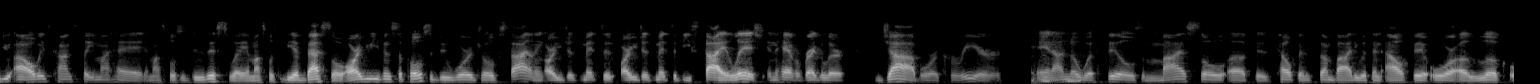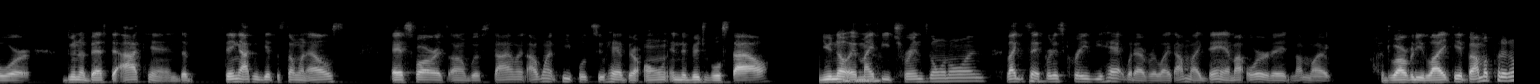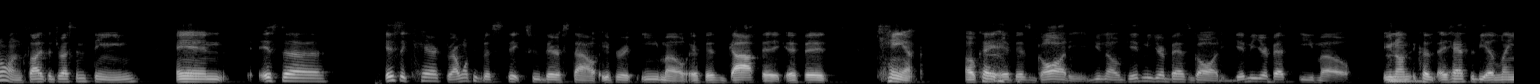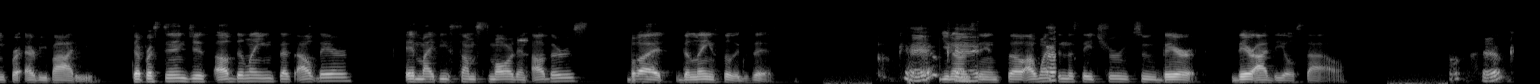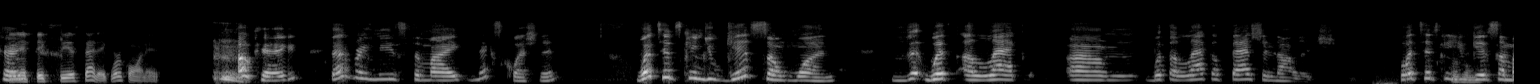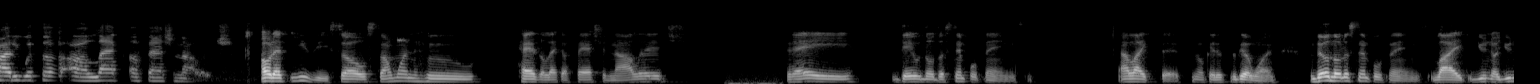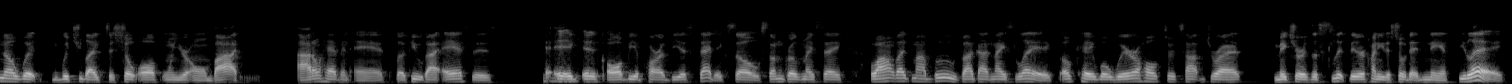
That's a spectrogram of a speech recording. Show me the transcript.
you, I always contemplate in my head: Am I supposed to do this way? Am I supposed to be a vessel? Are you even supposed to do wardrobe styling? Are you just meant to? Are you just meant to be stylish and have a regular job or a career? And I know what fills my soul up is helping somebody with an outfit or a look or doing the best that I can. The thing I can get to someone else, as far as um, with styling, I want people to have their own individual style. You know, it might be trends going on. Like I said, for this crazy hat, whatever. Like I'm like, damn, I ordered it, and I'm like, do I really like it? But I'm gonna put it on because I like the dress in theme, and it's a it's a character. I want people to stick to their style. If you're emo, if it's gothic, if it's camp, okay, Mhm. if it's gaudy, you know, give me your best gaudy, give me your best emo. You know, Mhm. because it has to be a lane for everybody. The percentages of the lanes that's out there, it might be some smaller than others, but the lane still exists. Okay, okay. You know what I'm saying? So I want them to stay true to their their ideal style. Okay, okay. And okay. then fix the aesthetic. Work on it. Okay. That brings me to my next question. What tips can you give someone that, with a lack um with a lack of fashion knowledge? What tips can you Mhm. give somebody with a, a lack of fashion knowledge? Oh, that's easy. So someone who has a lack of fashion knowledge, they they will know the simple things. I like this. Okay, this is a good one. They'll know the simple things. Like, you know, you know what what you like to show off on your own body. I don't have an ass, but people got asses, it, it all be a part of the aesthetic. So some girls might say, Well, I don't like my boobs, but I got nice legs. Okay, well wear a halter top dress. Make sure there's a slit there, honey, to show that nasty leg.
